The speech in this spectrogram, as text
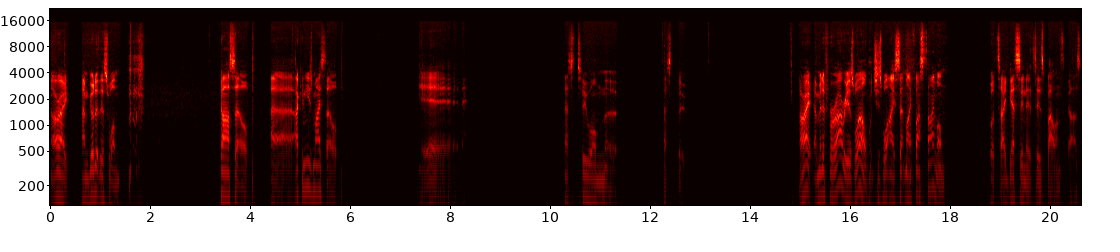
All right, I'm good at this one. Car setup. Uh, I can use my setup. Yeah. Test two on Merc. Test two. All right, I'm in a Ferrari as well, which is what I set my fast time on. But I'm guessing it is balanced cars.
